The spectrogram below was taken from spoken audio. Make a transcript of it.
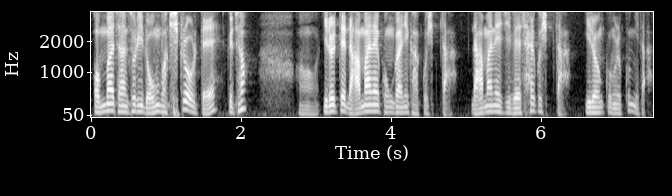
엄마 잔소리 너무 막 시끄러울 때, 그죠? 어, 이럴 때 나만의 공간이 갖고 싶다. 나만의 집에 살고 싶다. 이런 꿈을 꿉니다.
